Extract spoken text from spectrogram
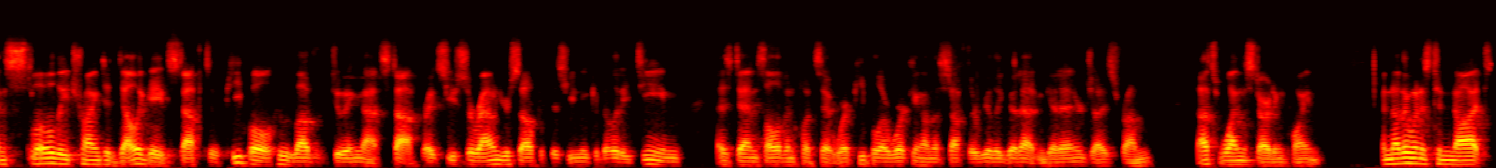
and slowly trying to delegate stuff to people who love doing that stuff, right? So you surround yourself with this unique ability team, as Dan Sullivan puts it, where people are working on the stuff they're really good at and get energized from. That's one starting point. Another one is to not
